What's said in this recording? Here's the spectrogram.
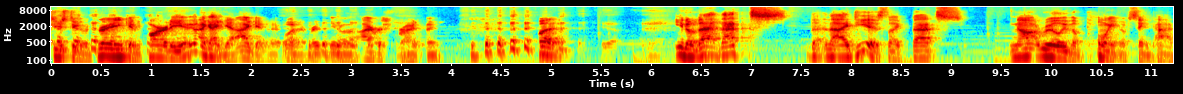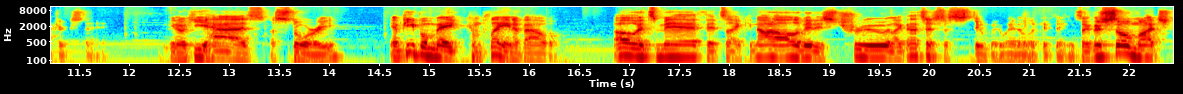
choose to go drink and party. Like I get, I get it, whatever. You know, the Irish pride thing. But yeah. you know that that's the, the idea is like that's not really the point of St. Patrick's Day. You know, he has a story, and people may complain about oh, it's myth. It's like not all of it is true. Like that's just a stupid way to look at things. Like there's so much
